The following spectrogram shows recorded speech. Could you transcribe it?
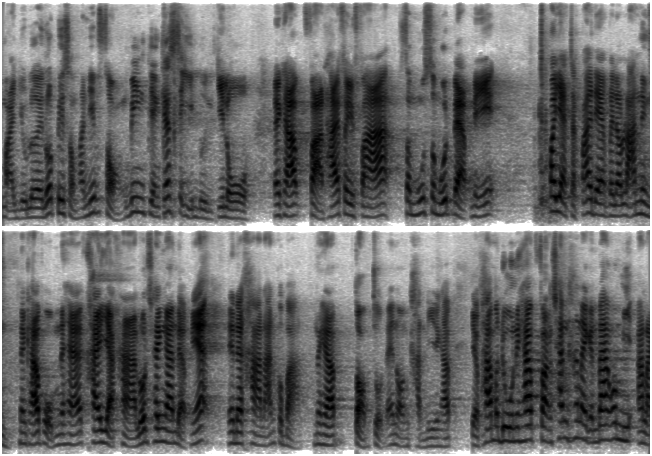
หม่ๆอยู่เลย รถปี 2022 วิ่งเพียงแค่ 40,000 กิโลนะครับ ฝาท้ายไฟฟ้าสมูทสมูทแบบนี้ ประหยัดจากป้ายแดงไปแล้วล้านหนึ่งนะครับผมนะฮะใครอยากหารถใช้งานแบบนี้ในราคาล้านกว่าบาทนะครับตอบโจทย์แน่นอนคันนี้นะครับเดี๋ยวพามาดูนะครับฟังก์ชันข้างในกันบ้างว่ามีอะไร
